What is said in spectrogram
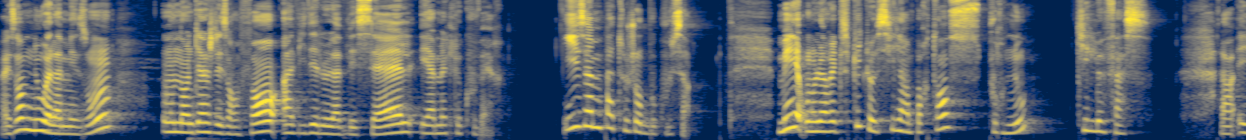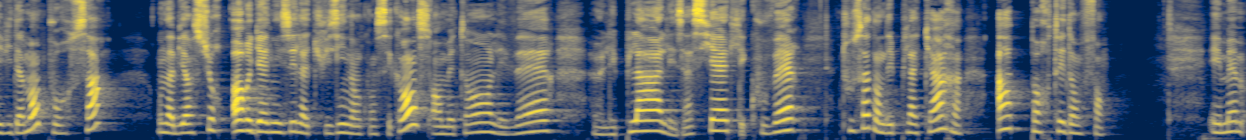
Par exemple, nous à la maison, on engage les enfants à vider le lave-vaisselle et à mettre le couvert. Ils n'aiment pas toujours beaucoup ça. Mais on leur explique aussi l'importance pour nous qu'ils le fassent. Alors évidemment, pour ça, on a bien sûr organisé la cuisine en conséquence, en mettant les verres, euh, les plats, les assiettes, les couverts, tout ça dans des placards à portée d'enfant. Et même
